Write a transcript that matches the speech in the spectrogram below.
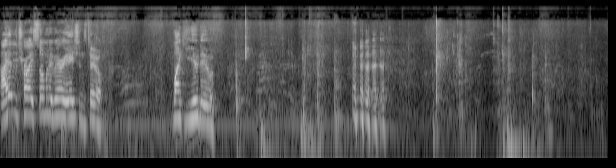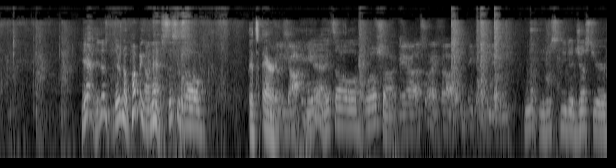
I had to try so many variations too, like you do. Yeah, it. There's no pumping on this. This is all. It's air. For the shock again? Yeah, it's all oil shock. Yeah, that's what I thought. I think it needed any. You just need to adjust your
